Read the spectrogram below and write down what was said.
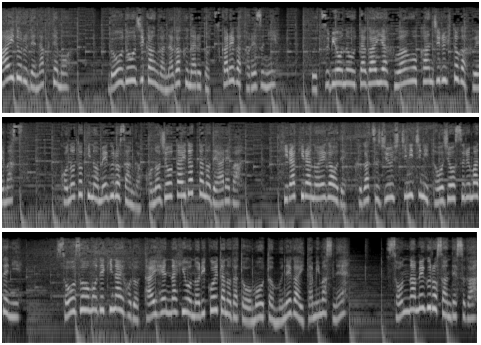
アイドルでなくても労働時間が長くなると疲れが取れずにうつ病の疑いや不安を感じる人が増えます。この時の目黒さんがこの状態だったのであればキラキラの笑顔で9月17日に登場するまでに想像もできないほど大変な日を乗り越えたのだと思うと胸が痛みますね。そんな目黒さんですが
